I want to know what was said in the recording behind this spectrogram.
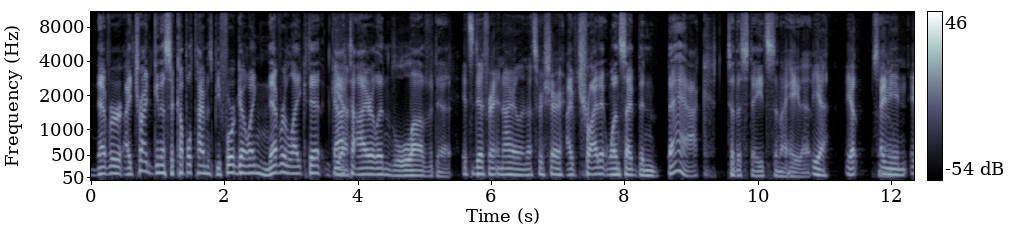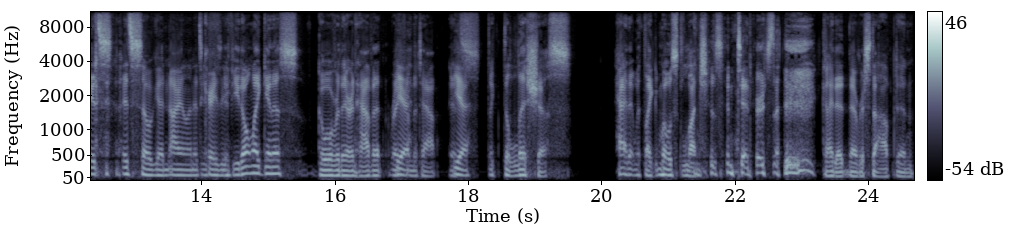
never, I tried Guinness a couple times before going, never liked it. Got Yeah. to Ireland, loved it. It's different in Ireland, that's for sure. I've tried it once I've been back to the States and I hate it. Yeah. Yep. So I mean, it's it's so good in Ireland. It's if- crazy. If you don't like Guinness, go over there and have it right Yeah. from the tap. It's Yeah. like delicious. Had it with like most lunches and dinners. kind of never stopped. And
